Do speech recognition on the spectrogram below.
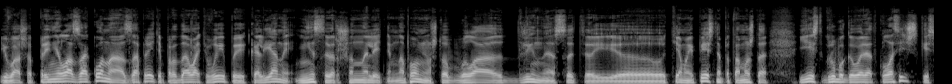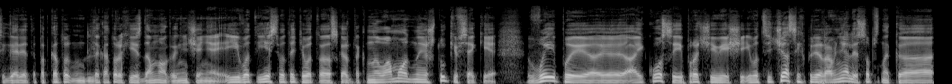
и ваша, приняла закон о запрете продавать вейпы и кальяны несовершеннолетним. Напомним, что была длинная с этой э, темой песня, потому что есть, грубо говоря, классические сигареты, под которыми, для которых есть давно ограничения. И вот есть вот эти вот, скажем так, новомодные штуки всякие, вейпы, айкосы и прочие вещи. И вот сейчас их приравняли, собственно, к э,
